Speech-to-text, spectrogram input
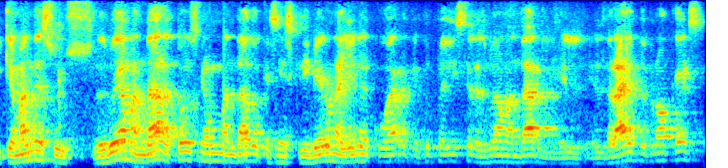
y que manden sus, les voy a mandar a todos los que han mandado, que se inscribieron allí en el QR que tú pediste, les voy a mandar el, el drive de brokers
